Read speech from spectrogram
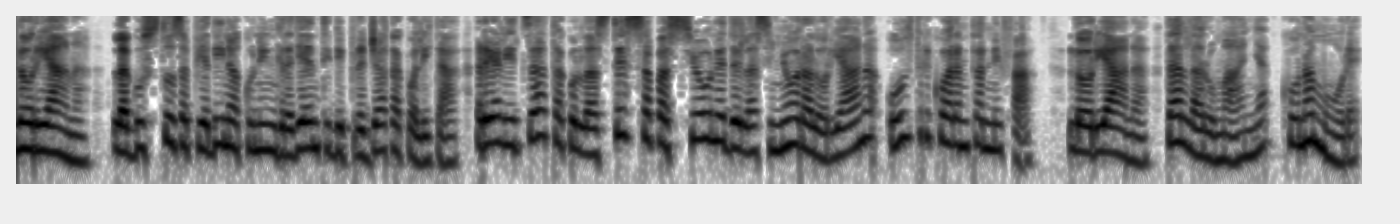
Loriana, la gustosa piadina con ingredienti di pregiata qualità, realizzata con la stessa passione della signora Loriana oltre 40 anni fa. Loriana, dalla Romagna con amore.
